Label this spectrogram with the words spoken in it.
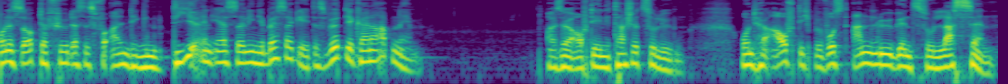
Und es sorgt dafür, dass es vor allen Dingen dir in erster Linie besser geht. Das wird dir keiner abnehmen. Also hör auf, dir in die Tasche zu lügen. Und hör auf, dich bewusst anlügen zu lassen.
